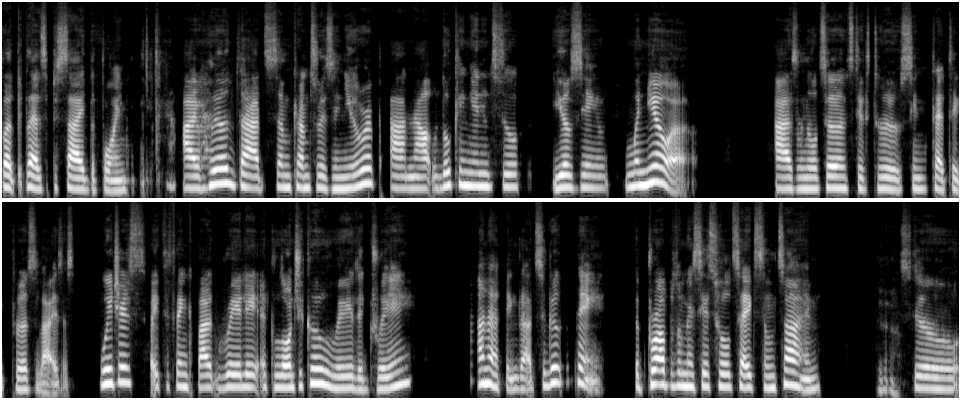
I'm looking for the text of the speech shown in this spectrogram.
But that's beside the point. I heard that some countries in Europe are now looking into using manure as an alternative to synthetic fertilizers, which is, if you think about it, really ecological, really green. And I think that's a good thing. The problem is it will take some time yeah. to,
